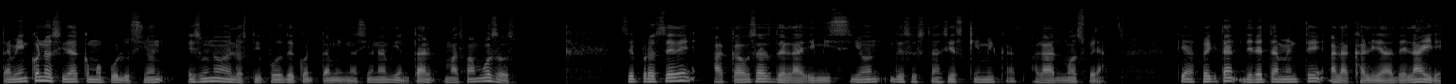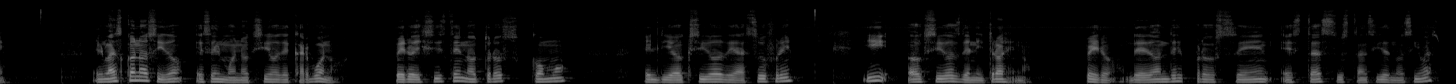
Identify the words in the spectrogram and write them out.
También conocida como polución, es uno de los tipos de contaminación ambiental más famosos. Se procede a causas de la emisión de sustancias químicas a la atmósfera, que afectan directamente a la calidad del aire. El más conocido es el monóxido de carbono, pero existen otros como el dióxido de azufre y óxidos de nitrógeno. Pero, ¿de dónde proceden estas sustancias nocivas?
